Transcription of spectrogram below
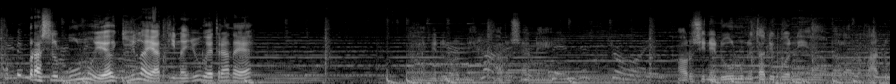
Tapi berhasil bunuh ya. Gila ya, Tina juga ya ternyata ya. Nah, ini dulu nih. Harusnya nih. Harus ini dulu nih tadi gua nih. Ya, udahlah, udah kadu.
